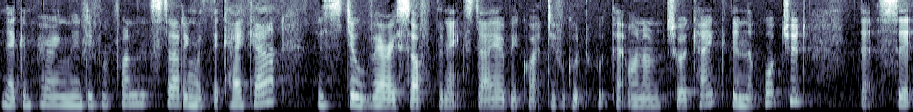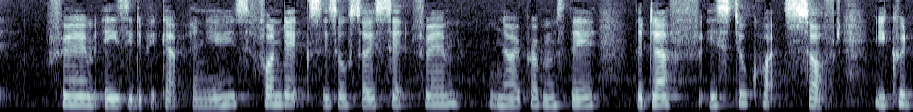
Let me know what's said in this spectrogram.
Now comparing the different fondants, starting with the cake art, it's still very soft the next day. It'd be quite difficult to put that one onto a cake. Then the orchard, that's set firm, easy to pick up and use. FondX is also set firm, no problems there. The duff is still quite soft. You could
